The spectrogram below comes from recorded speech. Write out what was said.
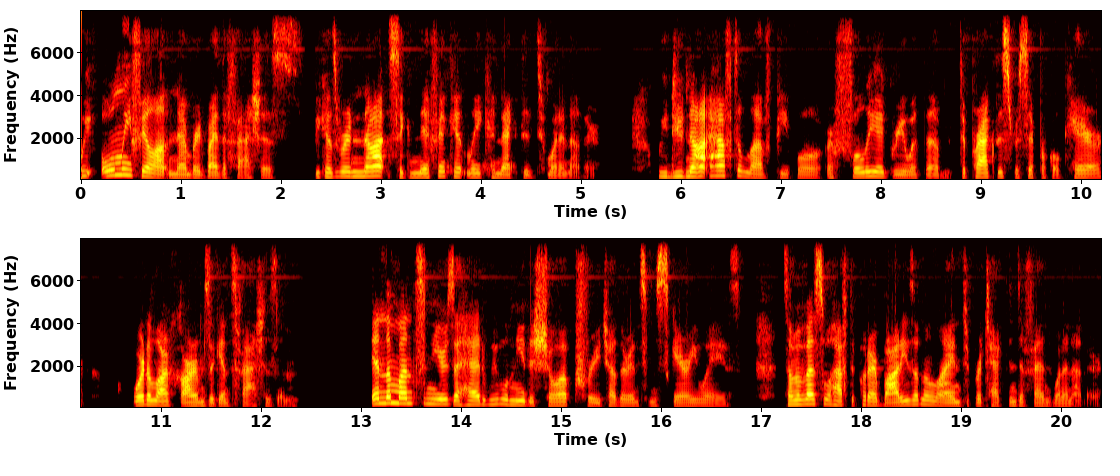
We only feel outnumbered by the fascists because we're not significantly connected to one another. We do not have to love people or fully agree with them to practice reciprocal care or to lock arms against fascism. In the months and years ahead, we will need to show up for each other in some scary ways. Some of us will have to put our bodies on the line to protect and defend one another.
